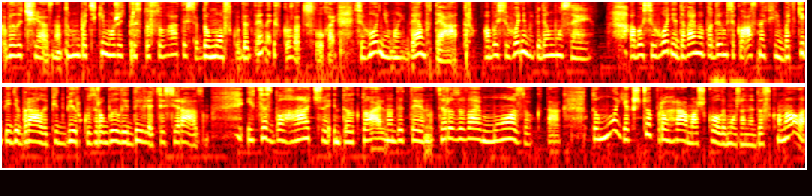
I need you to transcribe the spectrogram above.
величезна, тому батьки можуть пристосуватися до мозку дитини і сказати: слухай, сьогодні ми йдемо в театр, або сьогодні ми підемо в музей. Або сьогодні давай ми подивимося класний фільм. Батьки підібрали підбірку, зробили і дивляться всі разом. І це збагачує інтелектуальну дитину, це розвиває мозок. Так тому, якщо програма школи може не досконала,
